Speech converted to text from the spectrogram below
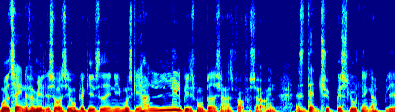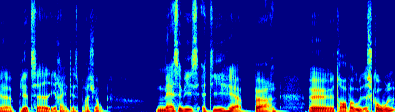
modtagende familie, så at sige, hun bliver giftet ind i, måske har en lille bitte smule bedre chance for at forsørge hende. Altså den type beslutninger bliver, bliver taget i ren desperation. Massevis af de her børn øh, dropper ud af skolen,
